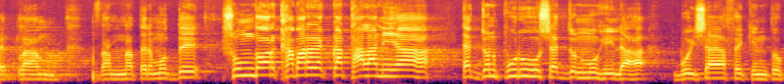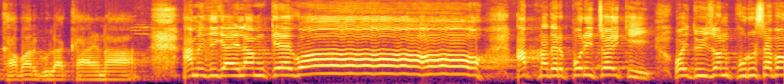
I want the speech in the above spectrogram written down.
দেখলাম জান্নাতের মধ্যে সুন্দর খাবারের একটা থালা নিয়া একজন পুরুষ, একজন মহিলা বৈশায় আছে কিন্তু খাবারগুলা খায় না। আমি জিগাইলাম, কে গো? আপনাদের পরিচয় কি? ওই দুইজন পুরুষ এবং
